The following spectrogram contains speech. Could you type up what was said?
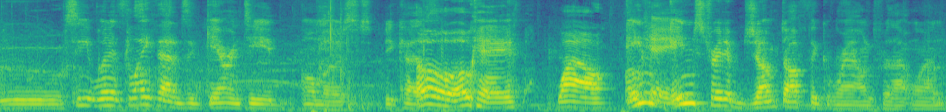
Ooh. See, when it's like that, it's a guaranteed almost because. Oh, okay. Wow. Aiden, okay. Aiden straight up jumped off the ground for that one.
